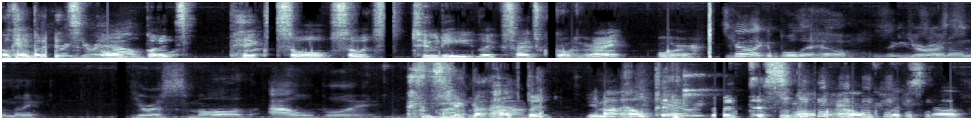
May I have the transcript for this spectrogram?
Okay, but You're- it's you're an oh, owl but it's pixel, so it's 2D, like side scrolling, right? Or It's kind of like a bullet hell. You're it's a- kinda on the money. You're a small owl boy you're not helping. You're not helping Carry- with the small helmet stuff.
